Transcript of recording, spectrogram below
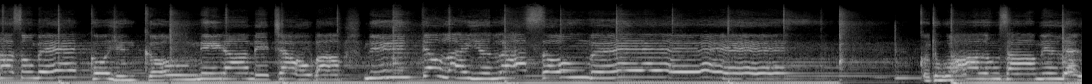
လာဆုံးပဲကိုရင်ကုန်နေတာမေကြောက်ပါမင်းပြောင်းလိုက်ရင်လာဆုံးပဲကိုတို့အလုံးစားမင်းလက်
